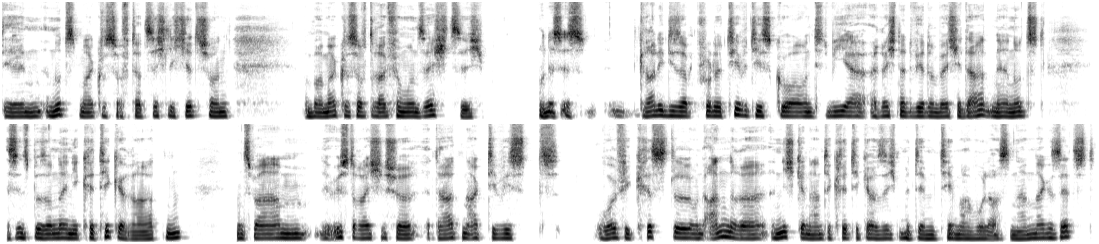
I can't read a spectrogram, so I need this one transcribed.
den nutzt Microsoft tatsächlich jetzt schon bei Microsoft 365. Und es ist gerade dieser Productivity Score und wie er errechnet wird und welche Daten er nutzt, ist insbesondere in die Kritik geraten. Und zwar haben der österreichische Datenaktivist Wolfi Christel und andere nicht genannte Kritiker sich mit dem Thema wohl auseinandergesetzt.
